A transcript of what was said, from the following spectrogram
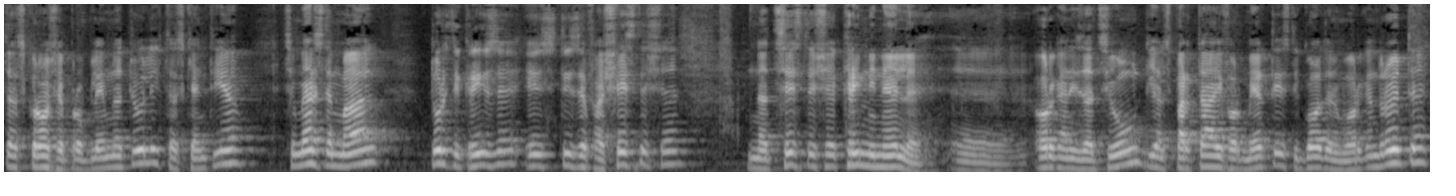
das große Problem natürlich, das kennt ihr. Zum ersten Mal durch die Krise ist diese faschistische, narzisstische, kriminelle äh, Organisation, die als Partei formiert ist, die Goldene Morgenröte,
